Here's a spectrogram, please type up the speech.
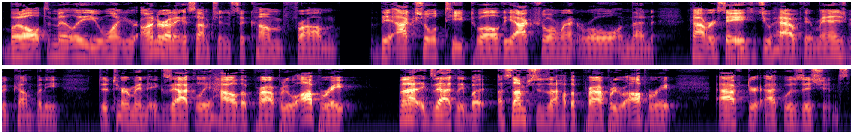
but ultimately you want your underwriting assumptions to come from the actual T12, the actual rent roll, and then conversations you have with your management company determine exactly how the property will operate. Not exactly, but assumptions on how the property will operate after acquisitions.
